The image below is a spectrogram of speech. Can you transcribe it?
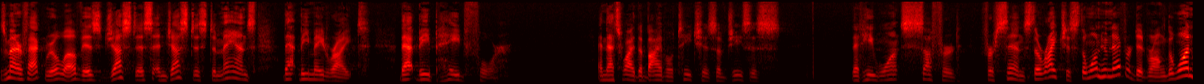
As a matter of fact, real love is justice, and justice demands that be made right, that be paid for. And that's why the Bible teaches of Jesus that he once suffered for sins, the righteous, the one who never did wrong, the one,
